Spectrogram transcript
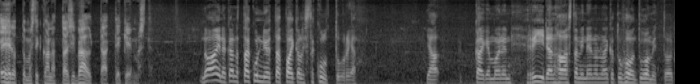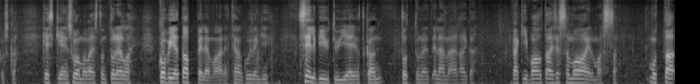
ehdottomasti kannattaisi välttää tekemästä? No aina kannattaa kunnioittaa paikallista kulttuuria. Ja kaikenmoinen riidan haastaminen on aika tuhoon tuomittua, koska keskien suomalaiset on todella kovia tappelemaan. Että he on kuitenkin selviytyjiä, jotka on tottuneet elämään aika väkivaltaisessa maailmassa. Mutta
